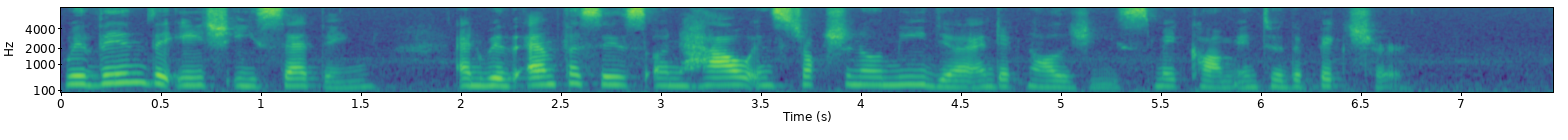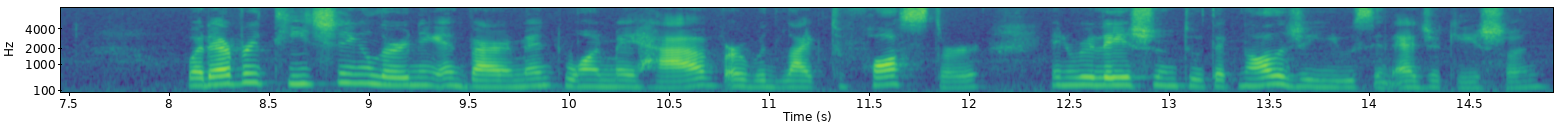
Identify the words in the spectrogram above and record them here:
within the HE setting and with emphasis on how instructional media and technologies may come into the picture. Whatever teaching and learning environment one may have or would like to foster in relation to technology use in education,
